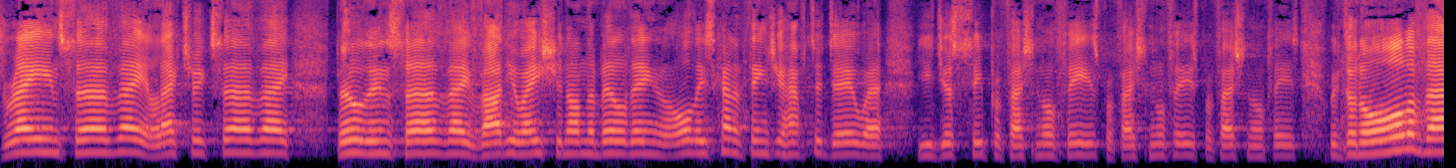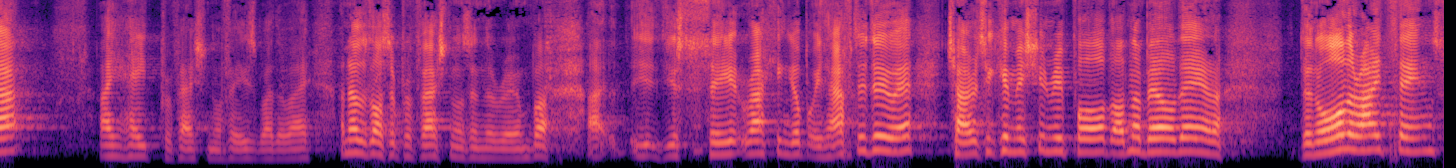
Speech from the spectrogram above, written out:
drain survey, electric survey, building survey, valuation on the building, all these kind of things you have to do where you just see professional fees, professional fees, professional fees. We've done all of that. I hate professional fees, by the way. I know there's lots of professionals in the room, but uh, you just see it racking up. We have to do it. Charity Commission report on the building, done all the right things.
